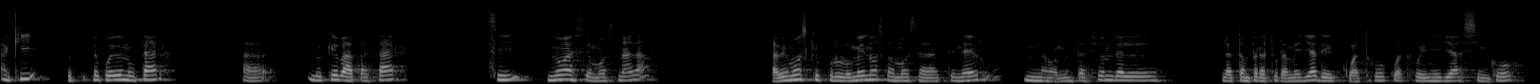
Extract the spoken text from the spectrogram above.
aquí se, puede notar uh, lo que va a pasar si no hacemos nada. Sabemos que por lo menos vamos a tener una aumentación de la temperatura media de 4, 4 y media, 5,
